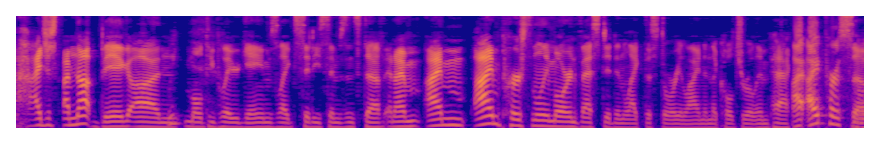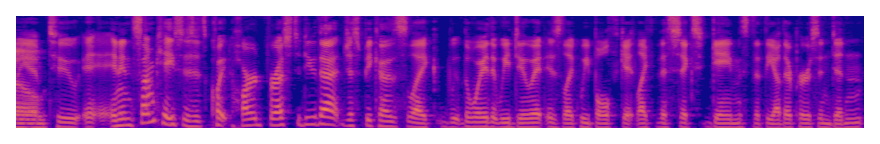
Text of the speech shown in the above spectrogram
I just I'm not big on multiplayer games like City Sims and stuff, and I'm I'm I'm personally more invested in like the storyline and the cultural impact. I, I personally So- am too, and in some cases it's quite hard for us to do that, just because like w- the way that we do it is like we both get like the six games that the other person didn't,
